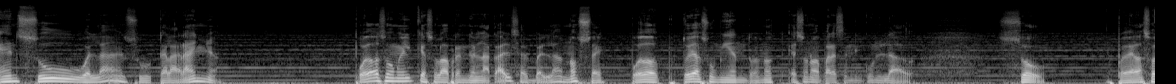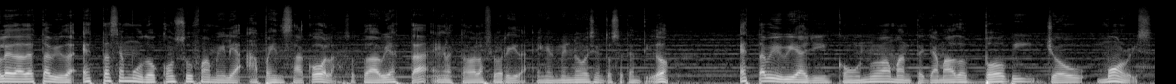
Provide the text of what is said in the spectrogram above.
en su, ¿verdad? En su telaraña. Puedo asumir que eso lo aprendió en la cárcel, ¿verdad? No sé. Puedo, estoy asumiendo. Eso no aparece en ningún lado. So, después de la soledad de esta viuda, esta se mudó con su familia a Pensacola. Eso todavía está en el estado de la Florida, en el 1972. Esta vivía allí con un nuevo amante llamado Bobby Joe Morris.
